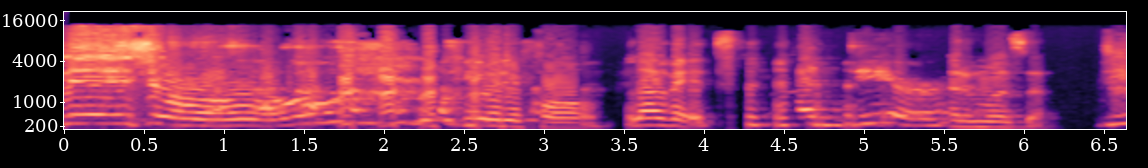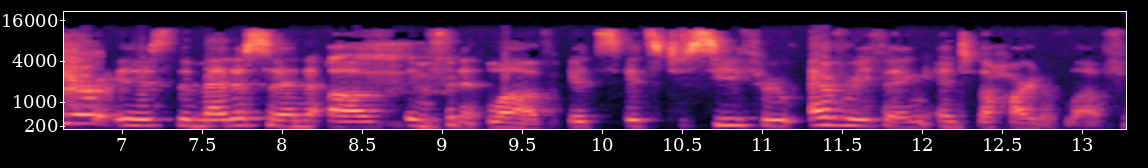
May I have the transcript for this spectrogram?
bello! Beautiful. Love it. and dear Hermoso. dear is the medicine of infinite love it's it's to see through everything into the heart of love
